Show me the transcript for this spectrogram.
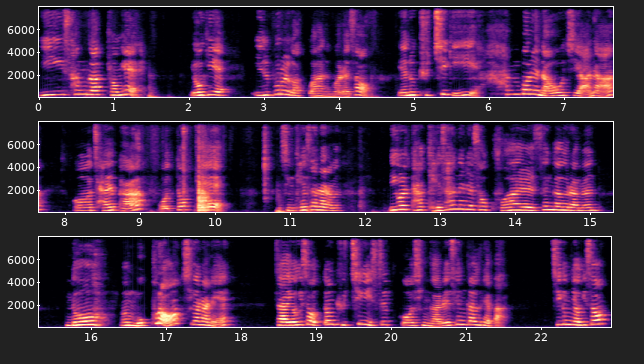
이 삼각형에 여기에 일부를 갖고 하는 거라서 얘는 규칙이 한 번에 나오지 않아. 어, 잘 봐. 어떻게 지금 계산하려면 이걸 다 계산을 해서 구할 생각을 하면 너못 풀어 시간 안에. 자 여기서 어떤 규칙이 있을 것인가를 생각을 해봐. 지금 여기서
